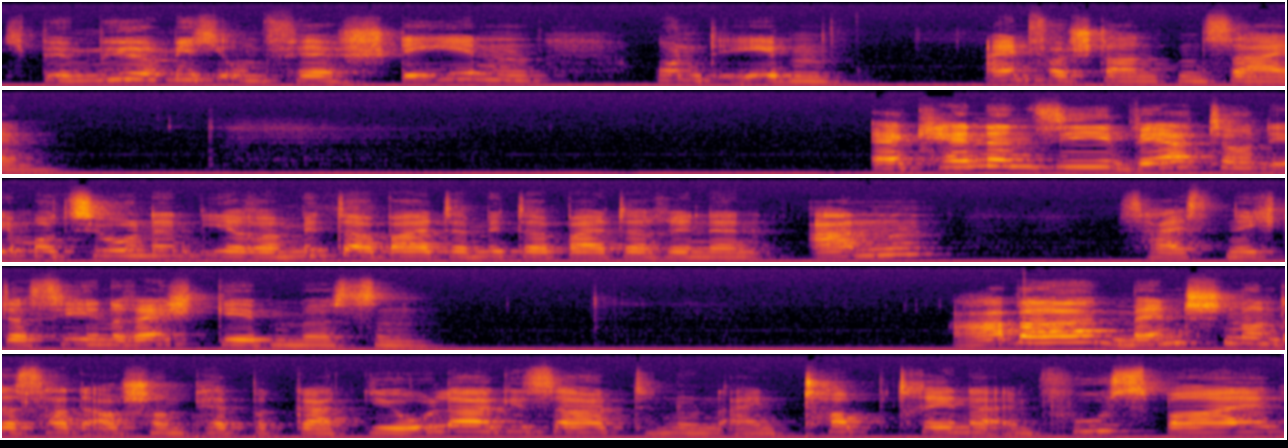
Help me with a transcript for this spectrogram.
ich bemühe mich um Verstehen und eben einverstanden sein. Erkennen Sie Werte und Emotionen Ihrer Mitarbeiter, Mitarbeiterinnen an, das heißt nicht, dass sie ihnen Recht geben müssen. Aber Menschen, und das hat auch schon Pep Guardiola gesagt, nun ein Top-Trainer im Fußball,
